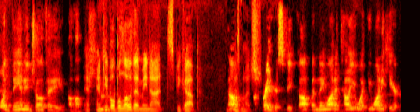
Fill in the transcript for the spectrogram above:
real advantage of a of a. And, people below them may not speak up. No, as much. afraid to speak up, and they want to tell you what you want to hear,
